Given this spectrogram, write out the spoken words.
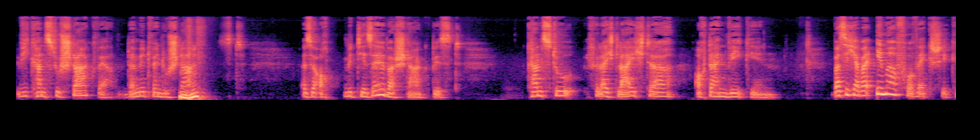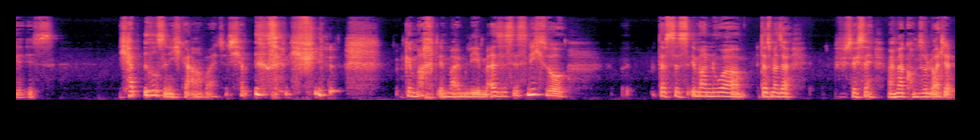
wie kannst du stark werden? Damit, wenn du stark mhm. bist, also auch mit dir selber stark bist, kannst du vielleicht leichter auch deinen Weg gehen. Was ich aber immer vorweg schicke, ist, ich habe irrsinnig gearbeitet. Ich habe irrsinnig viel gemacht in meinem Leben. Also es ist nicht so, dass es immer nur, dass man sagt, wie soll ich sagen, manchmal kommen so Leute,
